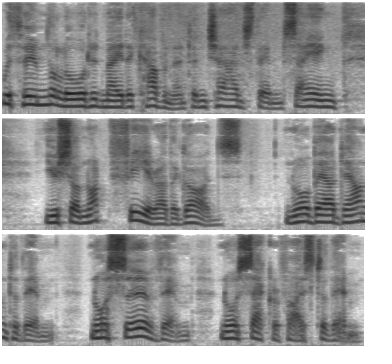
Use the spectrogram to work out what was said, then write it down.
with whom the Lord had made a covenant and charged them, saying, You shall not fear other gods, nor bow down to them, nor serve them, nor sacrifice to them.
